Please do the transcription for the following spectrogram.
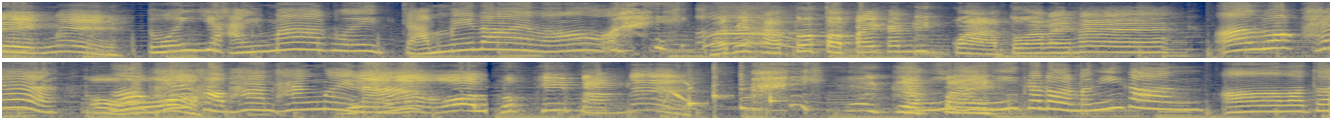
เด็กๆแน่ตัวใหญ่มากเลยจำไม่ได้แล้วไปไปหาตัวต่อไปกันดีกว่าตัวอะไรนะอะลวกแพ้โอ้โห ลวกแพ้ขอผ่านทางหน่อยอย่านะแล้วโอ้ลูกพี่ปัดหน้าโอ้ยเกือบไปทางนี้ทางนี้กระโดดมานี่ก่อนเออเราจะ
